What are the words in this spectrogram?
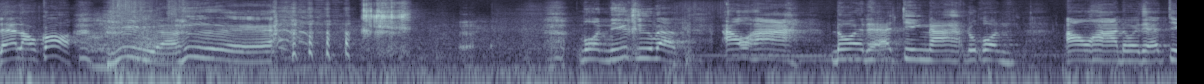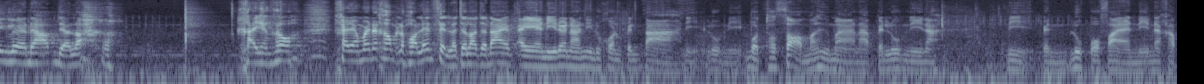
และเราก็เฮือเฮือหมดนี้คือแบบเอาฮาโดยแท้จริงนะทุกคน เอาฮาโดยแท้จริงเลยนะครับ เดี๋ยวเราใครยังเข้าใครยังไม่ได้เข้าพอเล่นเสร็จแล้วจะเราจะได้ไอ้อันนี้ด้วยนะนี่ทุกคนเป็นตานี่รูปนี้บททดสอบมาคือมานะเป็นรูปนี้นะนี่เป็นรูปโปรไฟล์อันนี้นะครับ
